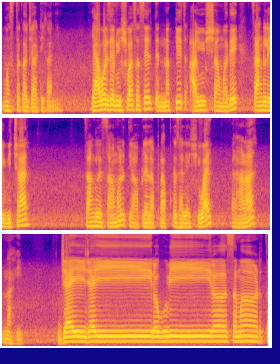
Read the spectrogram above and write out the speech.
मस्तक ज्या ठिकाणी. यावर जर विश्वास असेल तर नक्कीच आयुष्यामध्ये चांगले विचार चांगलं सामर्थ्य आपल्याला प्राप्त झाल्याशिवाय राहणार नाही. जय जय रघुवीर समर्थ.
